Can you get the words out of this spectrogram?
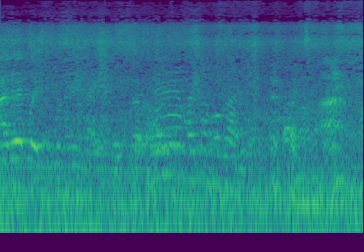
ada apa itu? Ah,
